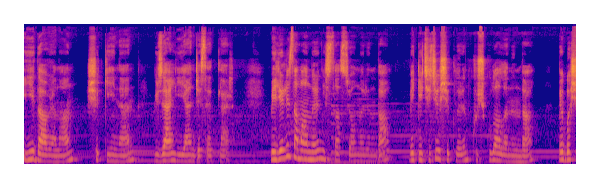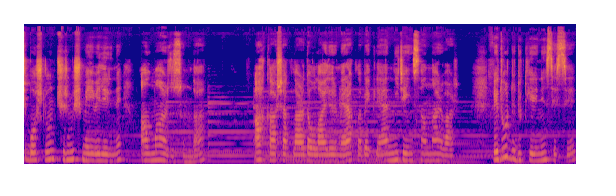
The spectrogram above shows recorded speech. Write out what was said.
iyi davranan, şık giyinen, güzel yiyen cesetler. Belirli zamanların istasyonlarında ve geçici ışıkların kuşkulu alanında ve başıboşluğun çürümüş meyvelerini alma arzusunda, ah kavşaklarda olayları merakla bekleyen nice insanlar var ve dur düdüklerinin sesi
